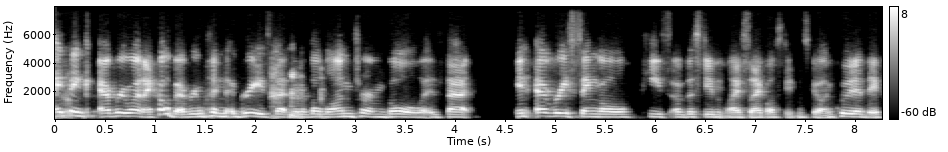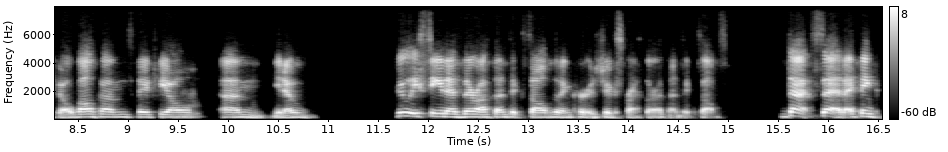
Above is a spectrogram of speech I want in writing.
I think everyone, I hope everyone agrees that sort of the long-term goal is that in every single piece of the student life cycle, students feel included, they feel welcomed, they feel mm-hmm. um, you know, really seen as their authentic selves and encouraged to express their authentic selves. That said, I think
